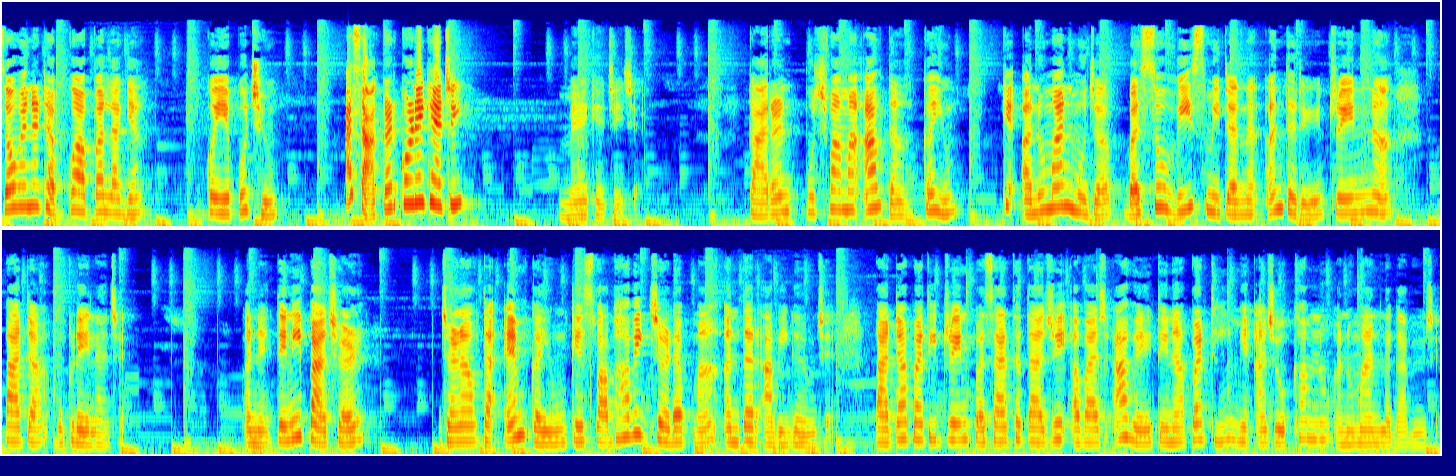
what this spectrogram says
સૌ એને ઠપકો આપવા લાગ્યા. કોઈએ પૂછ્યું, આ સાંકળ કોણે ખેંચી? મેં ખેંચી છે. કારણ પૂછવામાં આવતા કહ્યું કે અનુમાન મુજબ બસો વીસ મીટરના અંતરે ટ્રેનના પાટા ઉખડેલા છે. અને તેની પાછળ જણાવતા એમ કહ્યું કે સ્વાભાવિક ઝડપમાં અંતર આવી ગયું છે. પાટા પરથી ટ્રેન પસાર થતાં જે અવાજ આવે તેના પરથી મેં આ જોખમનું અનુમાન લગાવ્યું છે.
